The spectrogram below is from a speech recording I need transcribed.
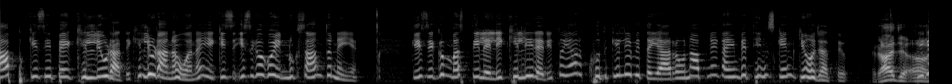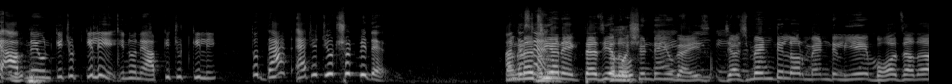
आप किसी पे खिल्ली उड़ाते खिल्ली उड़ाना हुआ ना ये किसी इसका का कोई नुकसान तो नहीं है किसी को मस्ती ले ली खिल्ली रह रही तो यार खुद के लिए भी तैयार रहो ना अपने टाइम पे थिन स्किन क्यों हो जाते हो राजा ठीक है हाँ। आपने उनकी चुटकी ली इन्होंने आपकी चुटकी ली तो that attitude should be there Kangana ji and Ekta ji question to you guys judgemental और मेंटल ये बहुत ज्यादा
